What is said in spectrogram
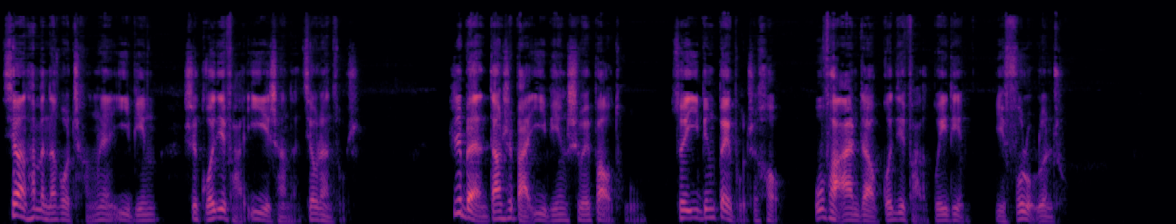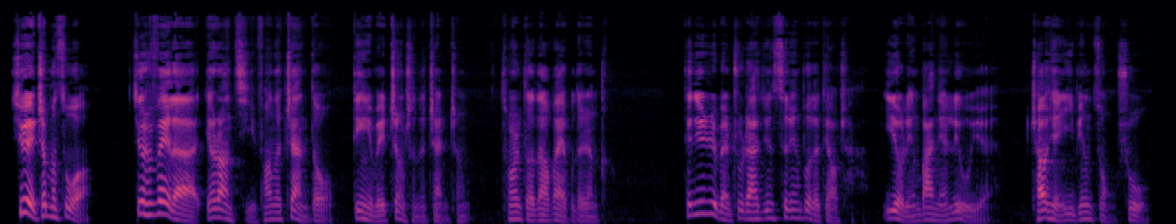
希望他们能够承认义兵。是国际法意义上的交战组织。日本当时把义兵视为暴徒，所以义兵被捕之后无法按照国际法的规定以俘虏论处。徐伟这么做，就是为了要让己方的战斗定义为正式的战争，从而得到外部的认可。根据日本驻扎军司令部的调查，一九零八年六月，朝鲜义兵总数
